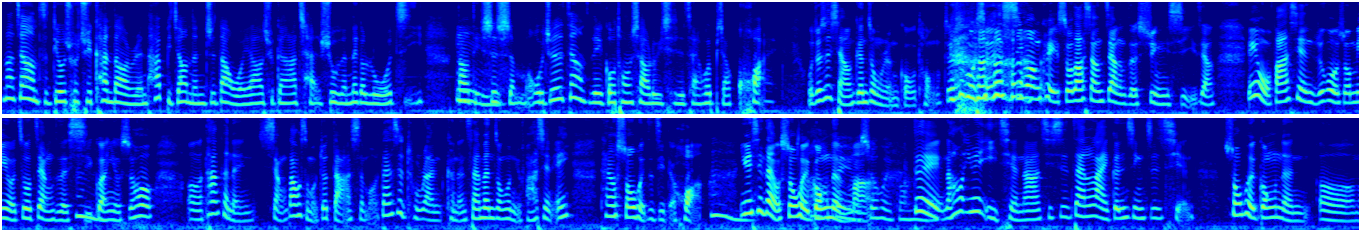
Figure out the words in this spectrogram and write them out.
那这样子丢出去，看到的人他比较能知道我要去跟他阐述的那个逻辑到底是什么。嗯。我觉得这样子的沟通效率其实才会比较快。我就是想要跟这种人沟通，就是我就是 希望可以收到像这样子的讯息，这样，因为我发现如果说没有做这样子的习惯，嗯、有时候，呃，他可能想到什么就答什么，但是突然可能三分钟后你发现，哎、欸，他要收回自己的话，嗯，因为现在有收回功能嘛，哦、收回功。能，对，然后因为以前呢、啊，其实在 LINE 更新之前。收回功能，呃，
